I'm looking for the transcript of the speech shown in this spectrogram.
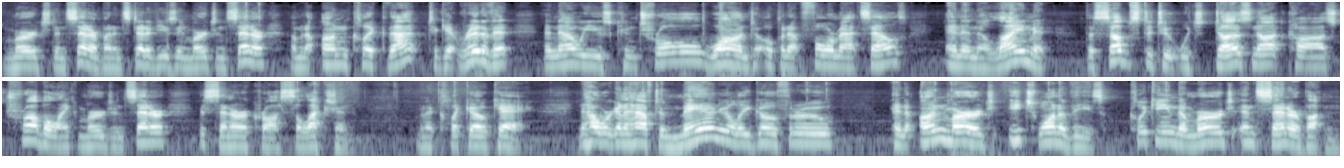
merged and center. But instead of using merge and center, I'm going to unclick that to get rid of it. And now we use Control 1 to open up Format Cells. And in Alignment, the substitute, which does not cause trouble like merge and center, is Center Across Selection. I'm going to click OK. Now we're going to have to manually go through and unmerge each one of these, clicking the Merge and Center button.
